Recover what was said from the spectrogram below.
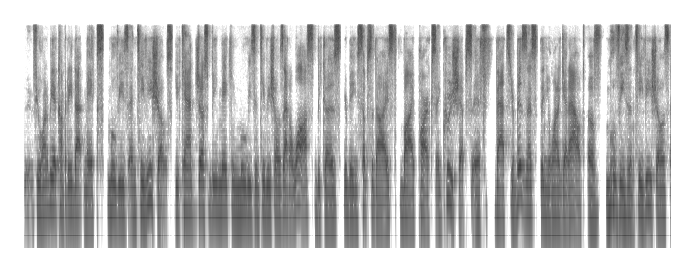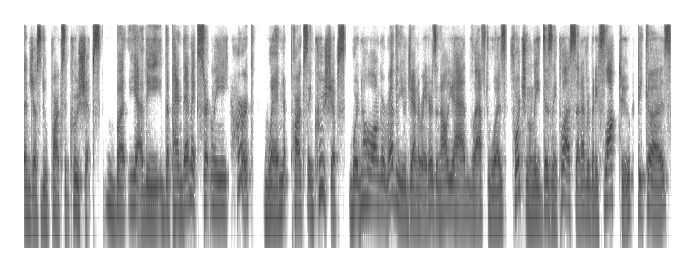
If you want to be a company that makes movies and TV shows, you can't just be making movies and TV shows at a loss because you're being subsidized by parks and cruise ships. If that's your business, then you want to get out of movies and TV shows and just do parks and cruise ships. But yeah, the the pandemic certainly hurt when parks and cruise ships were no longer revenue generators and all you had left was fortunately Disney Plus that everybody flocked to because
